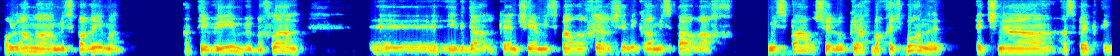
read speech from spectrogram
עולם המספרים הטבעיים ובכלל יגדל, כן? שיהיה מספר אחר, שנקרא מספר רך. מספר שלוקח בחשבון את שני האספקטים.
